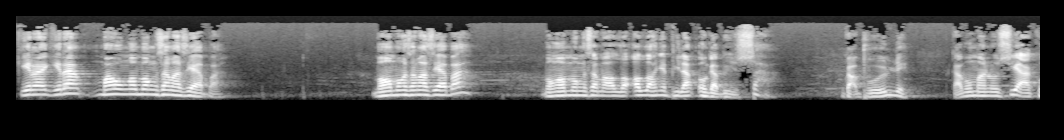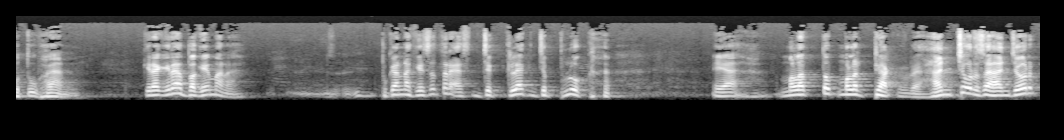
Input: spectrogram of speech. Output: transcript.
Kira-kira mau ngomong sama siapa? Mau ngomong sama siapa? Mau ngomong sama Allah. Allahnya bilang, oh gak bisa. Gak boleh. Kamu manusia, aku Tuhan. Kira-kira bagaimana? Bukan lagi stres, jeglek, jebluk. ya, meletup, meledak. Hancur sehancur,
